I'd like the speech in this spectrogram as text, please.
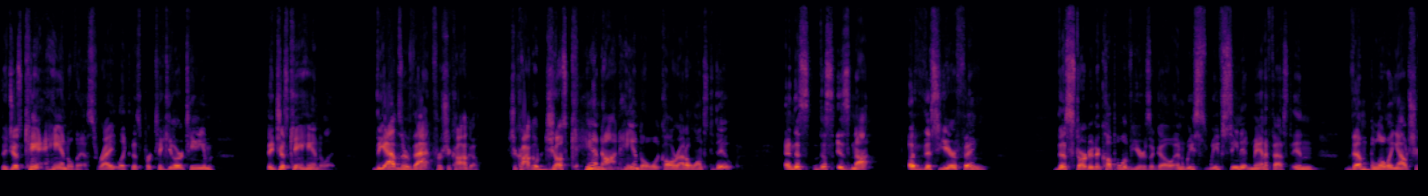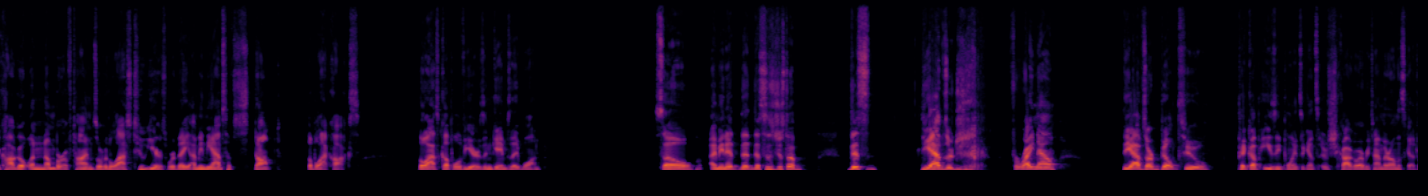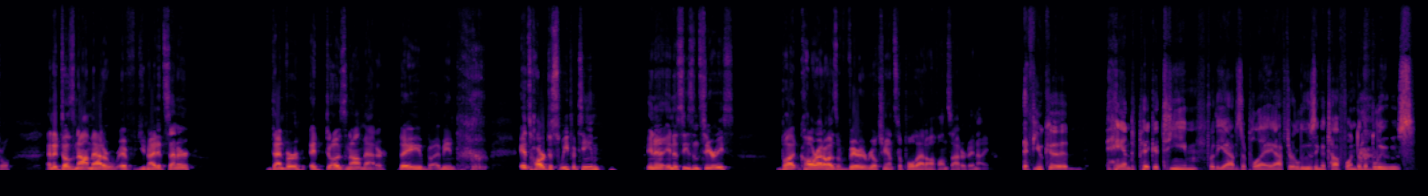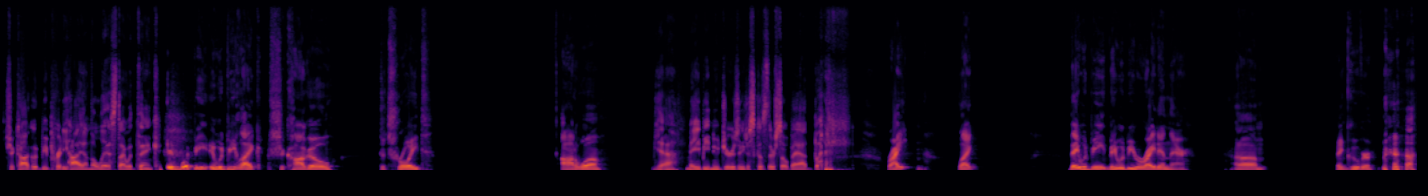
they just can't handle this, right? Like this particular team, they just can't handle it. The Avs are that for Chicago. Chicago just cannot handle what Colorado wants to do. And this this is not a this year thing. This started a couple of years ago and we we've seen it manifest in them blowing out Chicago a number of times over the last 2 years where they I mean the Avs have stomped the Blackhawks the last couple of years in games they've won. So, I mean it th- this is just a this the Avs are just, for right now the Avs are built to pick up easy points against Chicago every time they're on the schedule. And it does not matter if United Center, Denver, it does not matter. They I mean it's hard to sweep a team in a in a season series, but Colorado has a very real chance to pull that off on Saturday night. If you could hand pick a team for the Avs to play after losing a tough one to the Blues, Chicago would be pretty high on the list, I would think. It would be. It would be like Chicago, Detroit, Ottawa, Yeah, maybe New Jersey just because they're so bad, but right? Like they would be they would be right in there. Um Vancouver.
